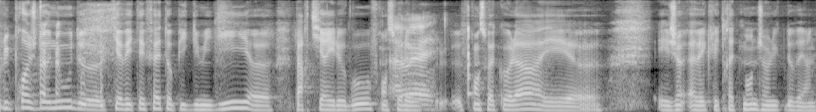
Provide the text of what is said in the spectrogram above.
plus proche de nous de qui avait été faite au Pic du Midi par Thierry Legault, François ah François Collat et et avec les traitements de Jean-Luc Dauvergne.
